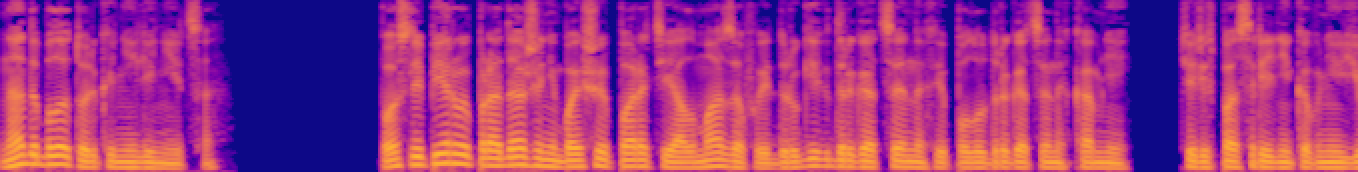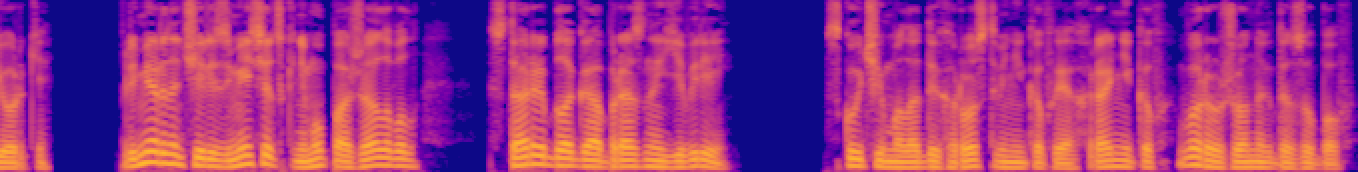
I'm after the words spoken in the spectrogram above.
Надо было только не лениться. После первой продажи небольшой партии алмазов и других драгоценных и полудрагоценных камней через посредника в Нью-Йорке, примерно через месяц к нему пожаловал старый благообразный еврей с кучей молодых родственников и охранников, вооруженных до зубов.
